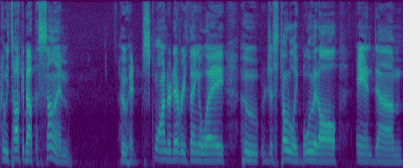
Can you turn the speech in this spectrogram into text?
And we talk about the son who had squandered everything away, who just totally blew it all, and um,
